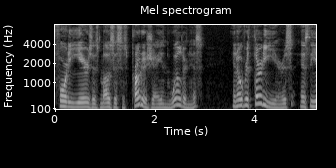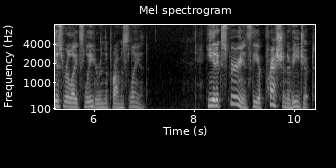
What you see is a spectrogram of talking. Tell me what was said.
40 years as Moses' protege in the wilderness, and over 30 years as the Israelites' leader in the Promised Land. He had experienced the oppression of Egypt,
